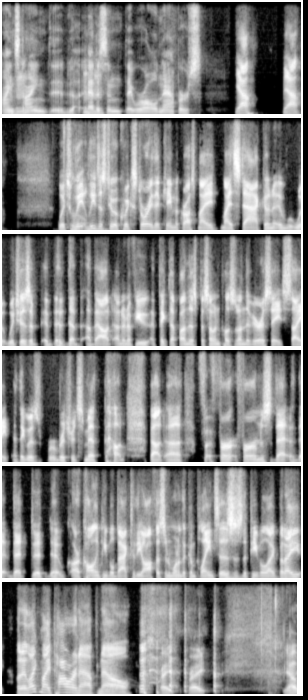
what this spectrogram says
Einstein, uh, Edison, they were all nappers. Yeah, yeah. Which le- leads us to a quick story that came across my my stack, and uh, w- which is a, a- a- about I don't know if you picked up on this, but someone posted on the VeraSage site. I think it was Richard Smith about about uh, f- fir- firms that, that that that are calling people back to the office, and one of the complaints is is the people like, but I but I like my power nap now. right, right. Yeah.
